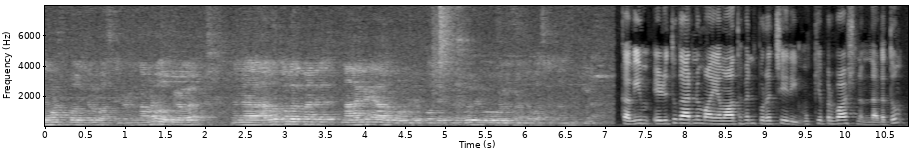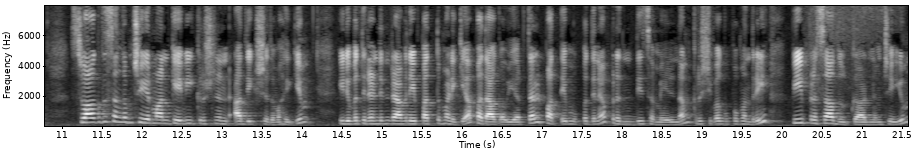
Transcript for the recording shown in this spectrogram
എമൗണ്ട് പോലത്തെ പാസ് ചെയ്തിട്ടുണ്ട് നമ്മുടെ വകുപ്പിലുള്ള പിന്നെ അറുപത്തൊമ്പത് പോയിന്റ് നാല് ആറ് കോടി ഒരു രൂപ പോലും ഫണ്ട് പാസ് തന്നിട്ടില്ല. കവിയും എഴുത്തുകാരനുമായ മാധവൻ പുറച്ചേരി മുഖ്യപ്രഭാഷണം നടത്തും. സ്വാഗത സംഘം ചെയർമാൻ കെ വി കൃഷ്ണൻ അധ്യക്ഷത വഹിക്കും. ഇരുപത്തിരണ്ടിന് രാവിലെ പത്ത് മണിക്ക് പതാക ഉയർത്തൽ പത്ത് മുപ്പതിന് പ്രതിനിധി സമ്മേളനം കൃഷിവകുപ്പ് മന്ത്രി പി പ്രസാദ് ഉദ്ഘാടനം ചെയ്യും.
